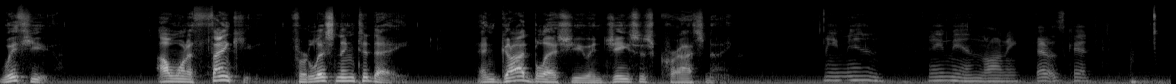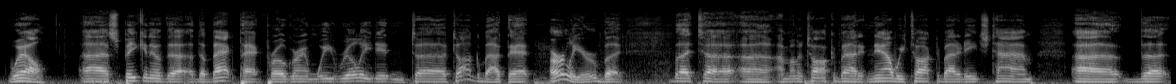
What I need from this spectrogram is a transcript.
with you. I want to thank you for listening today, and God bless you in Jesus Christ's name. Amen. Amen, Lonnie. That was good. Well, uh, speaking of the the backpack program, we really didn't uh, talk about that earlier, but but uh, uh I'm going to talk about it now. We've talked about it each time. Uh, the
